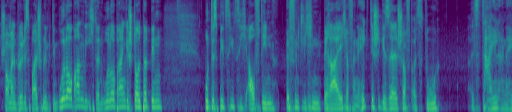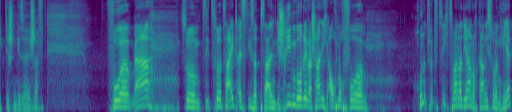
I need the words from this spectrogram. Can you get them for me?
Schau mal ein blödes Beispiel mit dem Urlaub an, wie ich da in Urlaub reingestolpert bin. Und es bezieht sich auf den öffentlichen Bereich, auf eine hektische Gesellschaft, als du als Teil einer hektischen Gesellschaft. Vor, ja, zur, zur Zeit, als dieser Psalm geschrieben wurde, wahrscheinlich auch noch vor 150, 200 Jahren, noch gar nicht so lange her,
